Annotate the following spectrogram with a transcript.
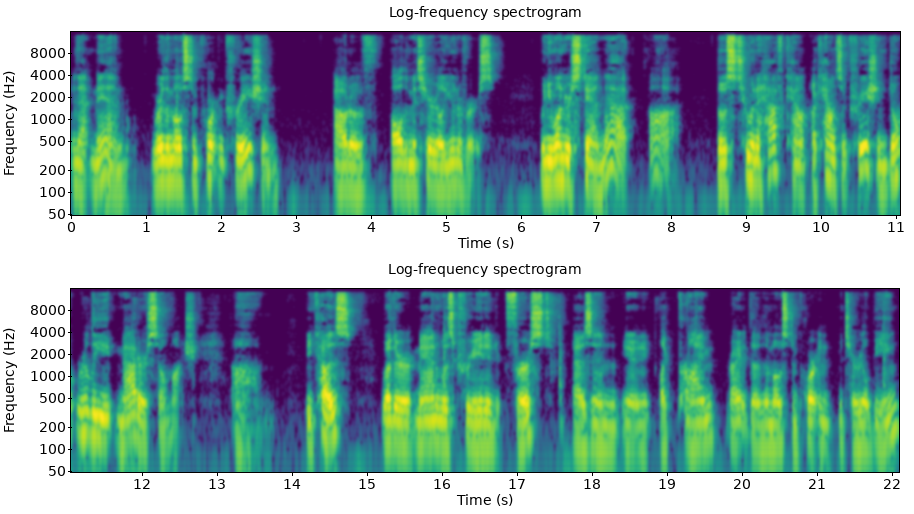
and that man, we're the most important creation out of all the material universe. When you understand that, ah, those two and a half count accounts of creation don't really matter so much, um, because whether man was created first, as in you know, like prime, right, the, the most important material being,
